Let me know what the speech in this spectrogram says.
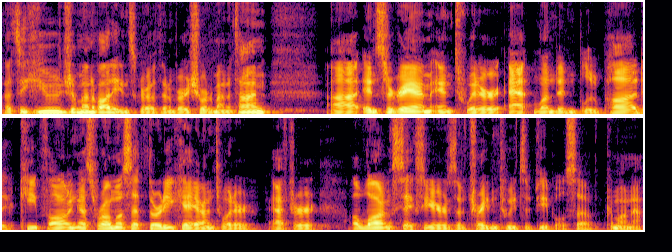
that's a huge amount of audience growth in a very short amount of time. Uh, Instagram and Twitter at London Blue Pod. Keep following us. We're almost at 30K on Twitter after a long six years of trading tweets with people. So come on now.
